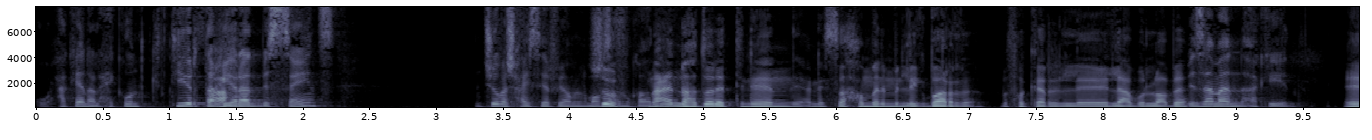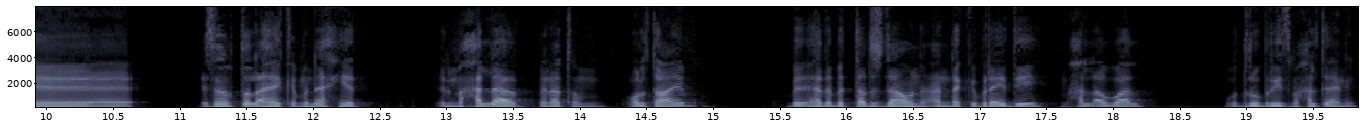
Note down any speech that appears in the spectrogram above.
وحكينا رح يكون كتير صح. تغييرات بال Saints. نشوف إيش حيصير فيهم الموسم شوف القادم. مع إنه هدول الاثنين يعني صح هم من الكبار بفكر اللي لعبوا اللعبه بزماننا أكيد. إيه، إذا بطلع هيك من ناحية المحلات بيناتهم all time هذا بال touchdown عندك بريدي محل أول ودرو بريز محل تاني.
